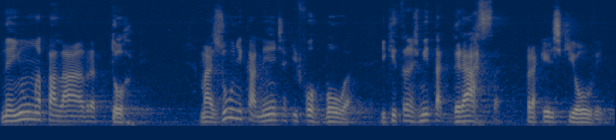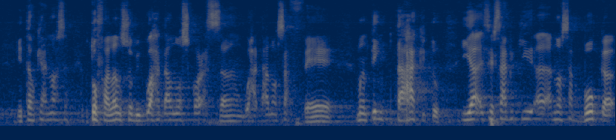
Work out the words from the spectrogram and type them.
nenhuma palavra torpe, mas unicamente a que for boa e que transmita graça para aqueles que ouvem. Então, que a nossa, Estou falando sobre guardar o nosso coração, guardar a nossa fé, manter intacto. E a, você sabe que a, a nossa boca,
